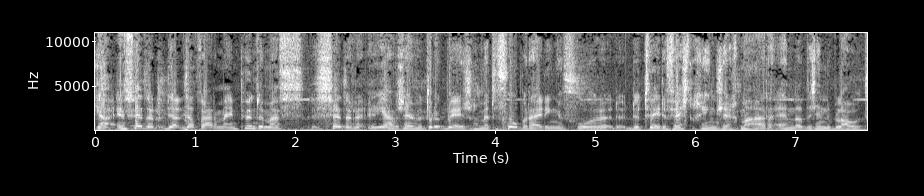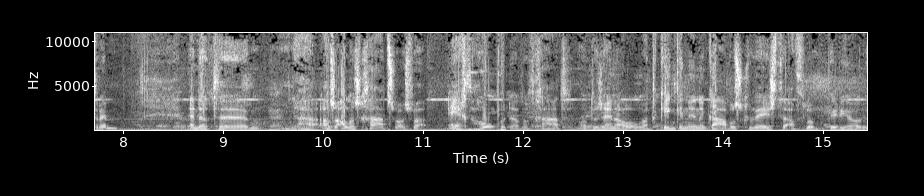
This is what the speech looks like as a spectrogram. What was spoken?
Ja, en verder, dat, dat waren mijn punten. Maar verder ja, we zijn we druk bezig met de voorbereidingen voor eh, de, de tweede vestiging, zeg maar. En dat is in de blauwe tram. En dat, eh, als alles gaat zoals we echt hopen dat het gaat. Want er zijn al wat kinken in de kabels geweest de afgelopen periode.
